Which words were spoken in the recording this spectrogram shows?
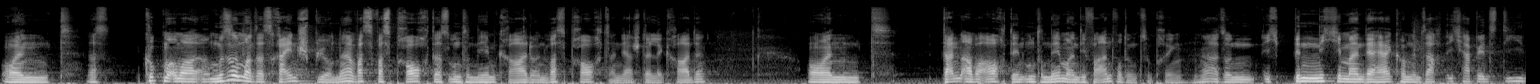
Und das guckt man immer, muss immer das reinspüren, ne? Was, was braucht das Unternehmen gerade und was braucht es an der Stelle gerade? Und dann aber auch den Unternehmer in die Verantwortung zu bringen. Also ich bin nicht jemand, der herkommt und sagt, ich habe jetzt die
